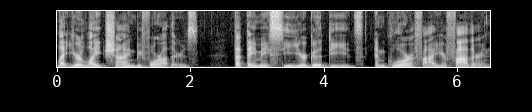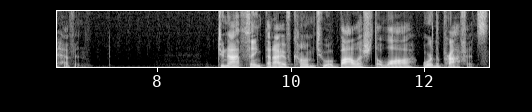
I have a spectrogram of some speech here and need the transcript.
let your light shine before others, that they may see your good deeds and glorify your Father in heaven. Do not think that I have come to abolish the law or the prophets.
